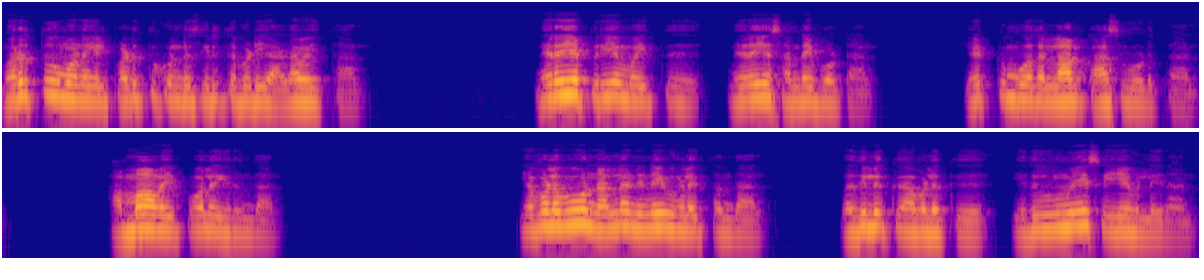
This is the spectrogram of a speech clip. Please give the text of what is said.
மருத்துவமனையில் படுத்துக்கொண்டு சிரித்தபடி அழ வைத்தாள். நிறைய பிரியம் வைத்து நிறைய சண்டை போட்டாள். கேட்கும் போதெல்லாம் காசு கொடுத்தாள். அம்மாவைப் போல இருந்தாள். எவ்வளவோ நல்ல நினைவுகளை தந்தாள். பதிலுக்கு அவளுக்கு எதுவுமே செய்யவில்லை நான்.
